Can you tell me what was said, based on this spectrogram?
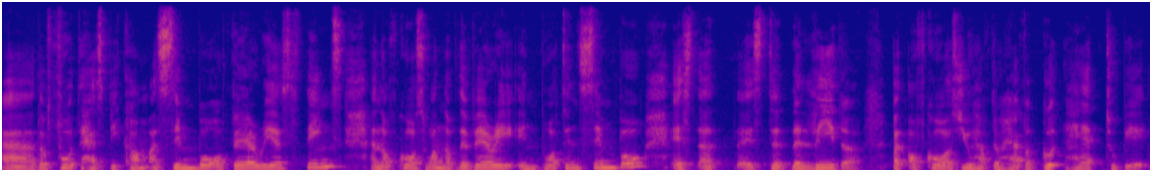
uh, the foot has become a symbol of various things. And of course one of the very important symbol is, uh, is the, the leader but of course you have to have a good head to be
